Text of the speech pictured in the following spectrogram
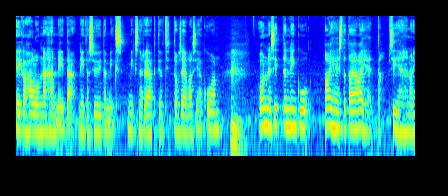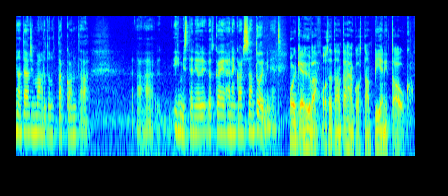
eikä halua nähdä niitä, niitä syitä, miksi, miksi ne reaktiot sitten on sellaisia kuin on. Hmm. On ne sitten niin kuin aiheesta tai aiheetta. Siihenhän on ihan täysin mahdoton ottaa kantaa äh, ihmisten, jotka ei hänen kanssaan toimineet. Oikein hyvä. Otetaan tähän kohtaan pieni tauko.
